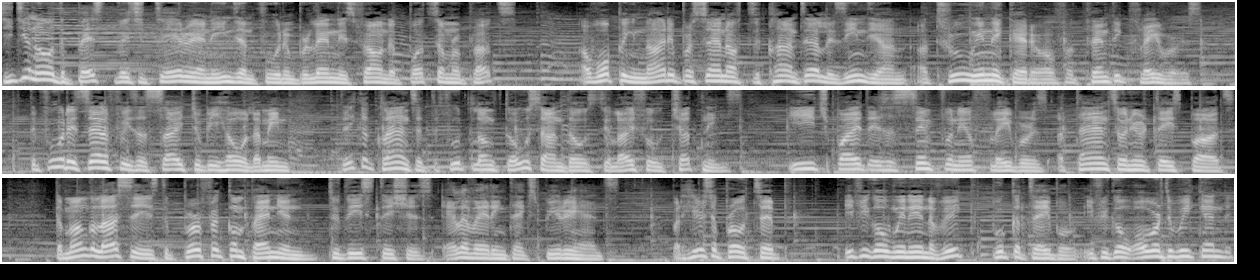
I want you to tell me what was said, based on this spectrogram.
Did you know the best vegetarian Indian food in Berlin is found at Potsdamer Platz? A whopping 90% of the clientele is Indian, a true indicator of authentic flavors. The food itself is a sight to behold. I mean, take a glance at the foot-long dosa and those delightful chutneys. Each bite is a symphony of flavors, a dance on your taste buds. The mango lassi is the perfect companion to these dishes, elevating the experience. But here's a pro tip. If you go within a week, book a table. If you go over the weekend,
